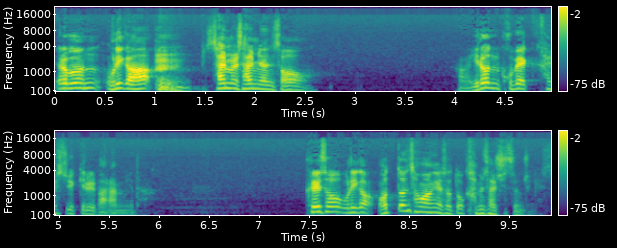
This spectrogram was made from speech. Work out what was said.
여러분 우리가 삶을 살면서 어, 이런 고백할 수 있기를 바랍니다. 그래서 우리가 어떤 상황에서도 감사할 수 있으면 좋겠어요.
